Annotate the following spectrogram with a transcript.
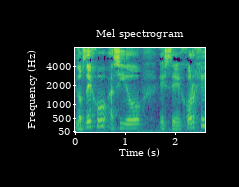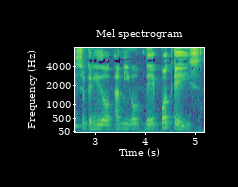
los dejo. Ha sido este Jorge, su querido amigo de Podcast.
